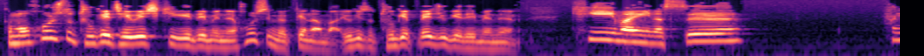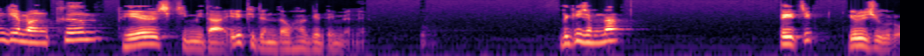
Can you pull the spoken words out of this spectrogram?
그러면 홀수 두 개 제외시키게 되면은 홀수 몇 개 남아? 여기서 두 개 빼주게 되면은 K 마이너스 한 개만큼 배열시킵니다. 이렇게 된다고 하게 되면은 느끼셨나? 되겠지? 이런 식으로.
